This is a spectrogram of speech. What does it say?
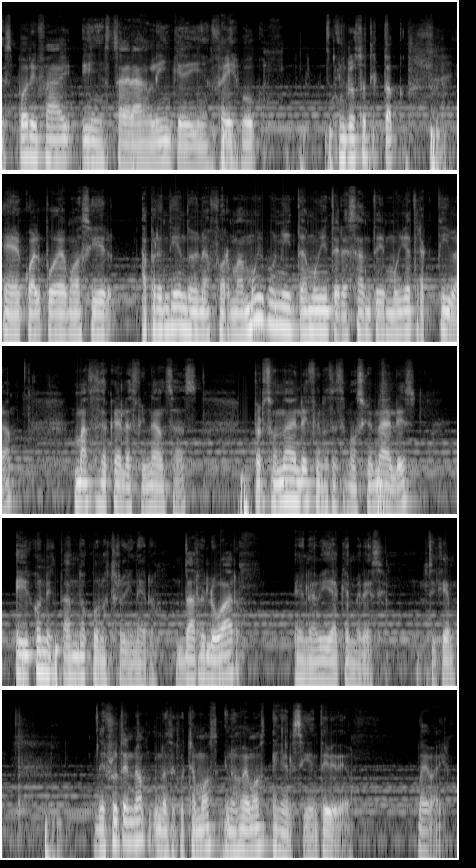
Spotify, Instagram, LinkedIn, Facebook, incluso TikTok, en el cual podemos ir aprendiendo de una forma muy bonita, muy interesante, muy atractiva, más acerca de las finanzas, personales, finanzas emocionales e ir conectando con nuestro dinero, darle lugar en la vida que merece. Así que disfrútenlo y nos escuchamos y nos vemos en el siguiente video. Bye bye.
